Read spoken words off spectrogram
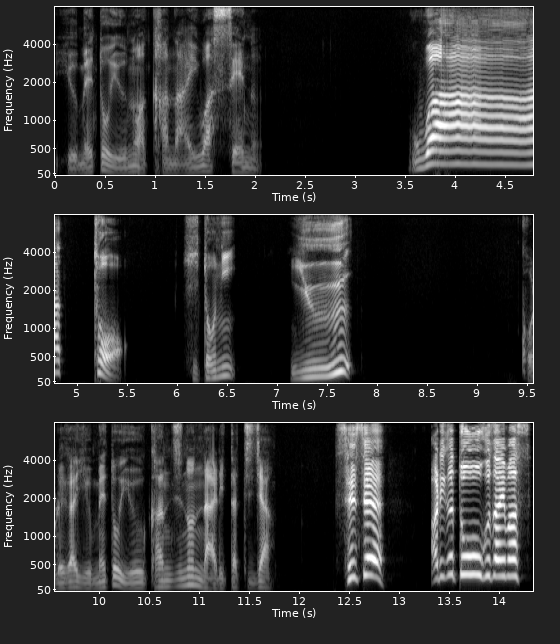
夢というのは叶いはせぬ。わーっと人に言う。これが夢という感じの成り立ちじゃ。先生、ありがとうございます。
